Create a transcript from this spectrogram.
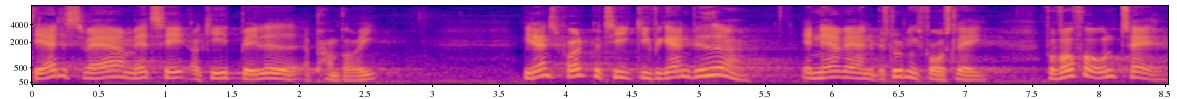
Det er desværre med til at give et billede af pamperi. I Dansk Folkeparti gik vi gerne videre end nærværende beslutningsforslag, for hvorfor undtage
